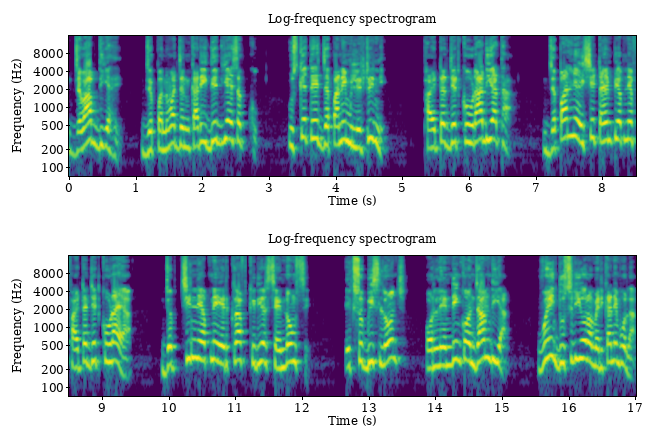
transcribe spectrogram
जवाब दिया है। जापानवा जानकारी दे दिया है सबको। उसके तहत जापानी मिलिट्री ने फाइटर जेट को उड़ा दिया था। जापान ने ऐसे टाइम पे अपने फाइटर जेट को उड़ाया, जब चीन ने अपने एयरक्राफ्ट कैरियर सेंडोंग से 120 लॉन्च और लैंडिंग को अंजाम दिया। वहीं दूसरी ओर अमेरिका ने बोला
